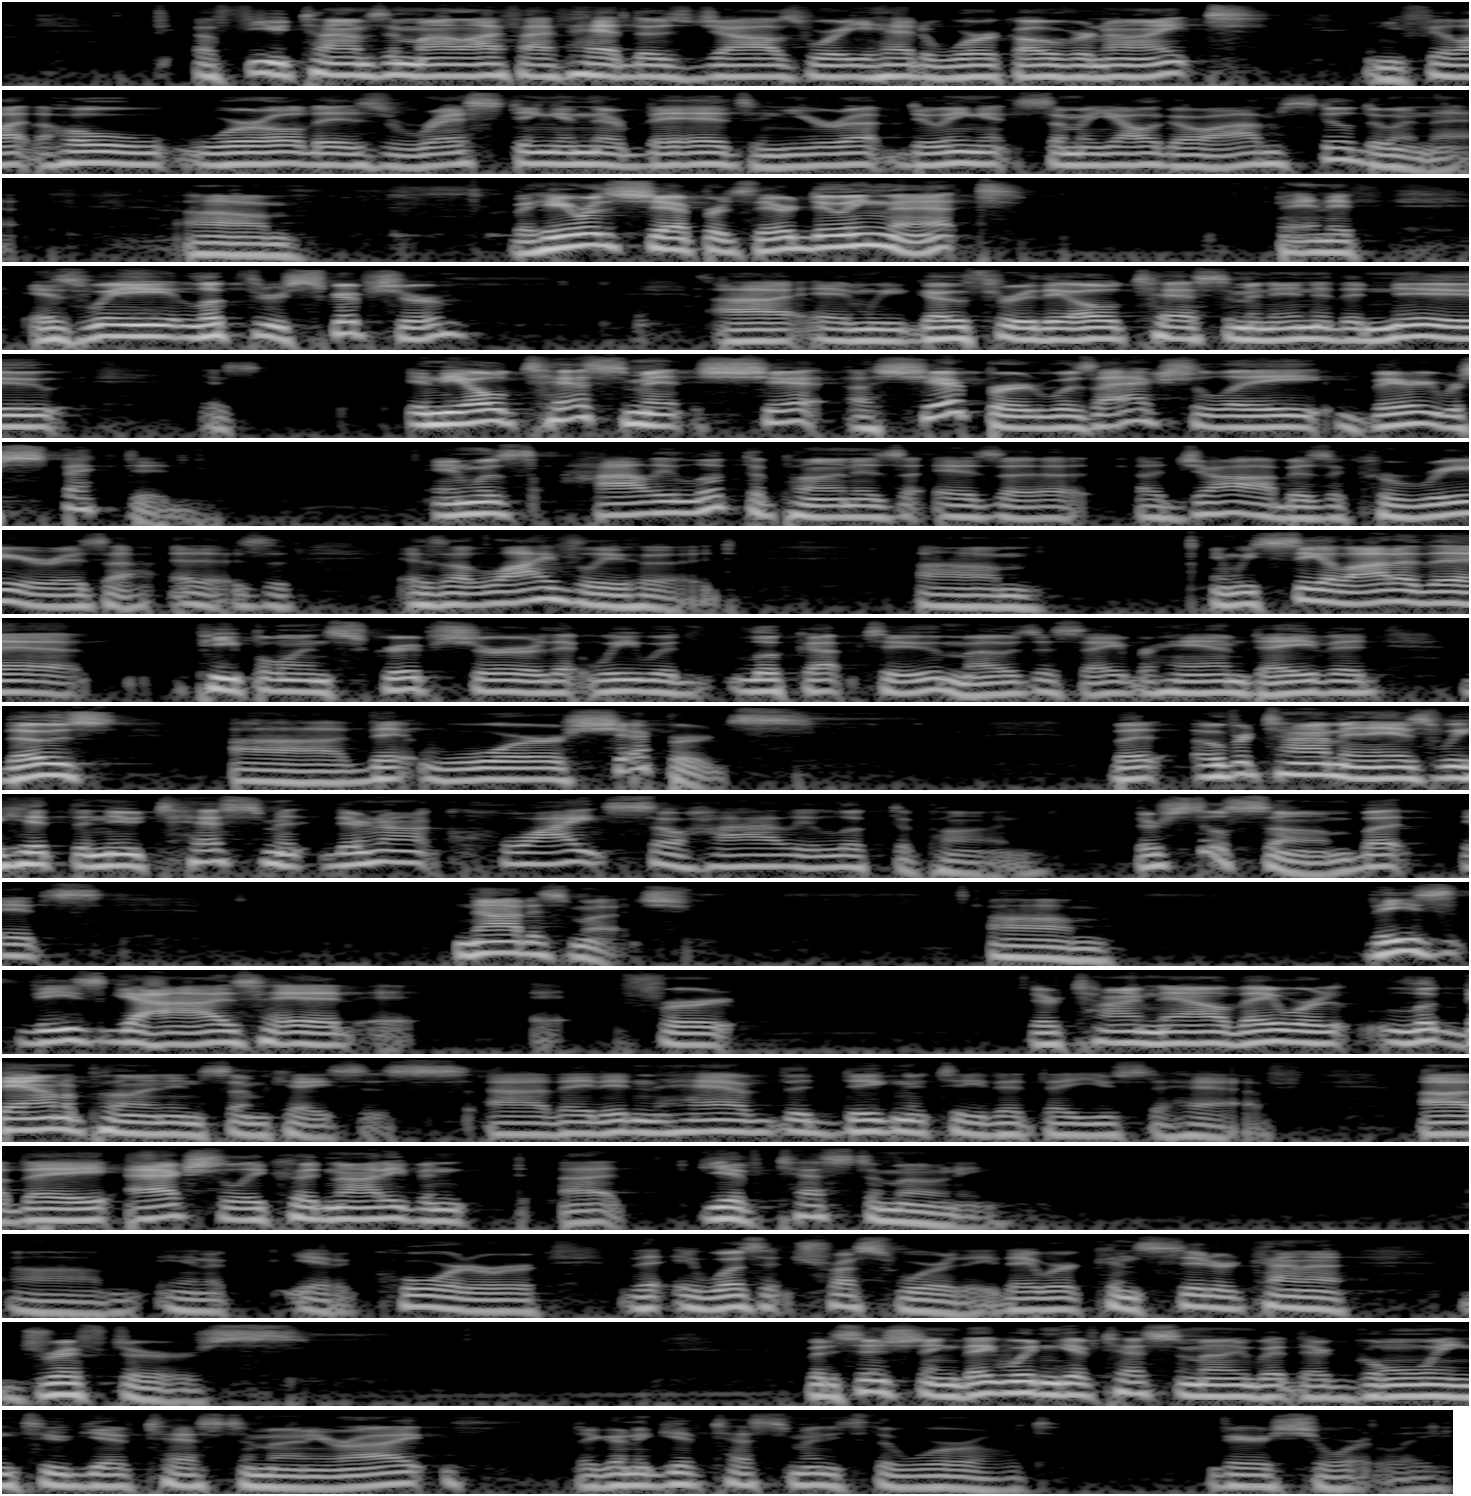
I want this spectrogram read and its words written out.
a few times in my life I've had those jobs where you had to work overnight and you feel like the whole world is resting in their beds and you're up doing it. Some of y'all go, I'm still doing that. Um, but here are the shepherds, they're doing that. And if as we look through Scripture uh, and we go through the Old Testament into the New, in the Old Testament, a shepherd was actually very respected and was highly looked upon as, as a, a job, as a career, as a, as a, as a livelihood. Um, and we see a lot of the people in Scripture that we would look up to Moses, Abraham, David, those uh, that were shepherds. But over time, and as we hit the New Testament, they're not quite so highly looked upon. There's still some, but it's not as much. Um, these, these guys had for their time now, they were looked down upon in some cases. Uh, they didn't have the dignity that they used to have. Uh, they actually could not even uh, give testimony um, in, a, in a court, or it wasn't trustworthy. They were considered kind of drifters. But it's interesting, they wouldn't give testimony, but they're going to give testimony, right? They're going to give testimony to the world very shortly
